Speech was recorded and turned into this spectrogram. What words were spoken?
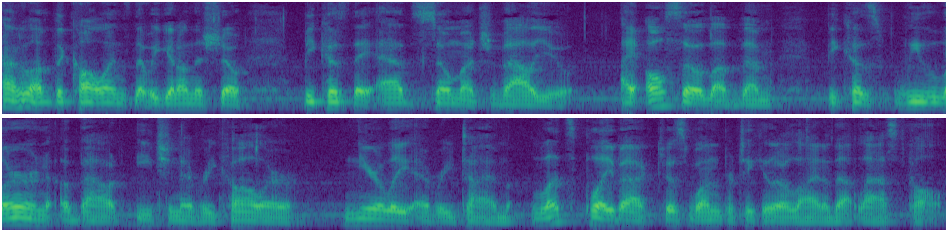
I love the call ins that we get on this show because they add so much value. I also love them because we learn about each and every caller nearly every time. Let's play back just one particular line of that last call.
